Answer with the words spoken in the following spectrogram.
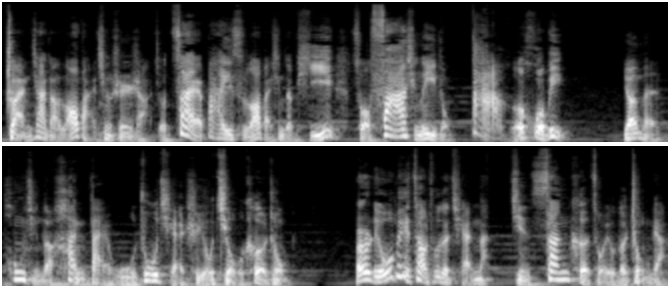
转嫁到老百姓身上，就再扒一次老百姓的皮，所发行的一种大额货币。原本通行的汉代五铢钱是有九克重，而刘备造出的钱呢，仅三克左右的重量。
